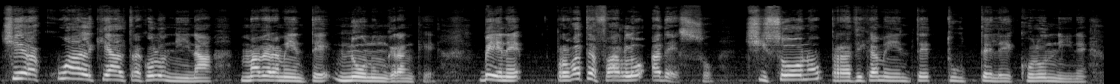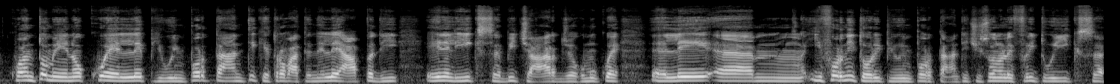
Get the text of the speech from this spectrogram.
C'era qualche altra colonnina, ma veramente non un granché. Bene, provate a farlo adesso ci sono praticamente tutte le colonnine, quantomeno quelle più importanti che trovate nelle app di NLX, Bcharge o comunque eh, le, ehm, i fornitori più importanti. Ci sono le Free2X,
